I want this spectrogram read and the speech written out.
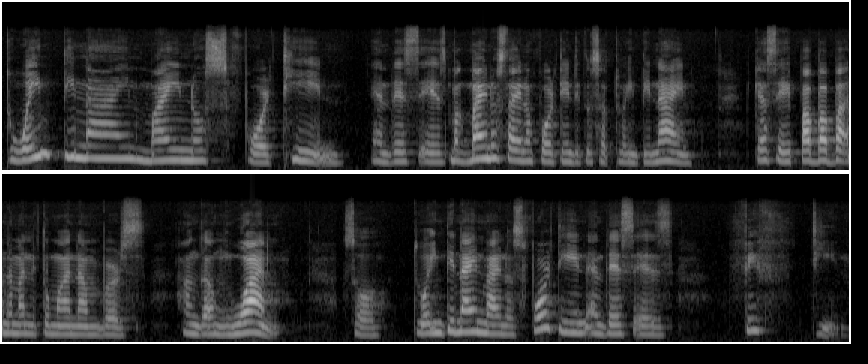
29 minus 14. And this is, mag-minus tayo ng 14 dito sa 29. Kasi pababa naman itong mga numbers hanggang 1. So, 29 minus 14 and this is 15.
